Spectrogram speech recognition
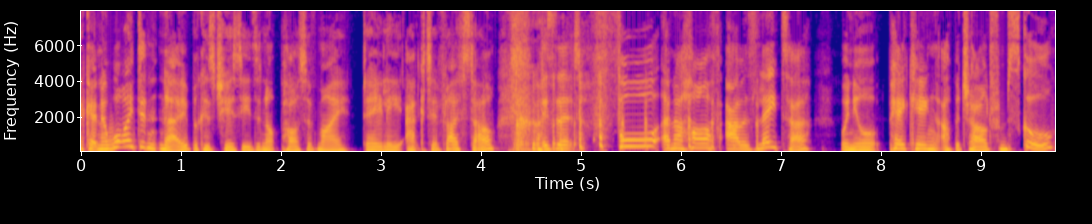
Okay, now what I didn't know, because chia seeds are not part of my daily active lifestyle, is that four and a half hours later, when you're picking up a child from school,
